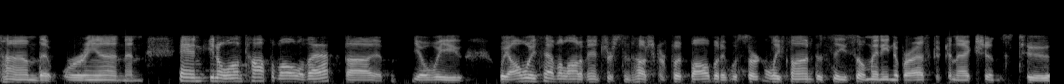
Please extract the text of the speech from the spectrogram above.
time that we're in, and and you know on top of all of that, uh, you know we we always have a lot of interest in Husker football, but it was certainly fun to see so many Nebraska connections to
